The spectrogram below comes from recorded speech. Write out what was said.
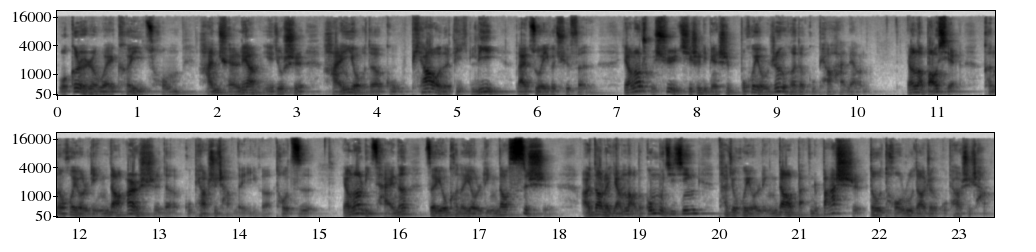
我个人认为可以从含权量，也就是含有的股票的比例来做一个区分。养老储蓄其实里边是不会有任何的股票含量的，养老保险可能会有零到二十的股票市场的一个投资，养老理财呢则有可能有零到四十。而到了养老的公募基金，它就会有零到百分之八十都投入到这个股票市场。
